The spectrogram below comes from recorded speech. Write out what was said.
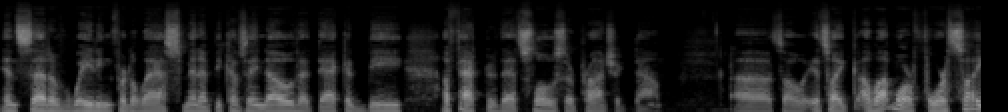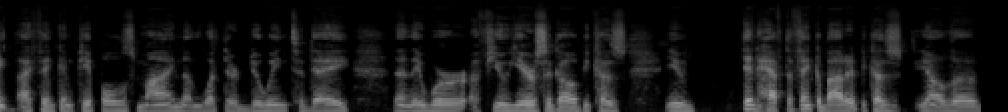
instead of waiting for the last minute because they know that that could be a factor that slows their project down. Uh, so it's like a lot more foresight, I think, in people's mind on what they're doing today than they were a few years ago because you didn't have to think about it because you know the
